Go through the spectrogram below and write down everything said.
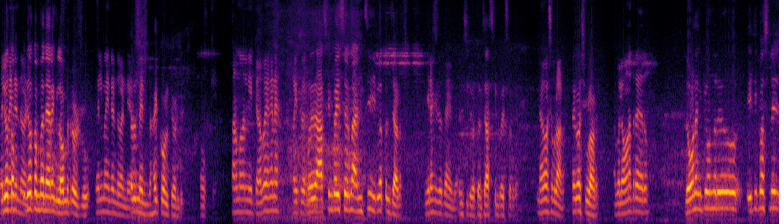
ഇരുപത്തി ഒമ്പതിനായിരം കിലോമീറ്റർ വണ്ടിയാണ് ഹൈ ക്വാളിറ്റി വണ്ടി. ആസ്കിംഗ് പ്രൈസ് വരുന്ന അഞ്ച് ഇരുപത്തഞ്ചാണ്. അഞ്ച് ലക്ഷത്തി ഇരുപത്തഞ്ച് അഞ്ച് ഇരുപത്തഞ്ച് ആസ്കിംഗ് പ്രൈസ് വരുന്നത് നെഗോഷ്യബിൾ ആണ്. നെഗോഷ്യബിൾ ആണ്. അപ്പോൾ ലോൺ എത്ര കയറും? ലോൺ എനിക്ക് തോന്നുന്നൊരു eighty percentage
